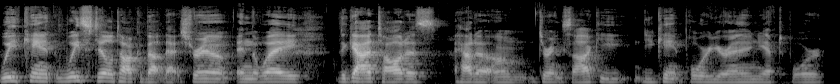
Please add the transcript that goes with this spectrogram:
we can't. We still talk about that shrimp and the way the guy taught us how to um, drink sake. You can't pour your own. You have to pour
